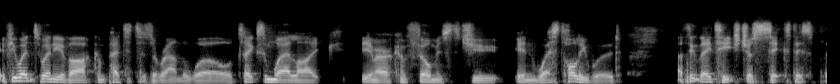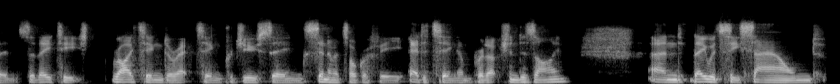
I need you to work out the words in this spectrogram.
if you went to any of our competitors around the world, take somewhere like the American Film Institute in West Hollywood, I think they teach just six disciplines. So they teach writing, directing, producing, cinematography, editing, and production design. And they would see sound,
